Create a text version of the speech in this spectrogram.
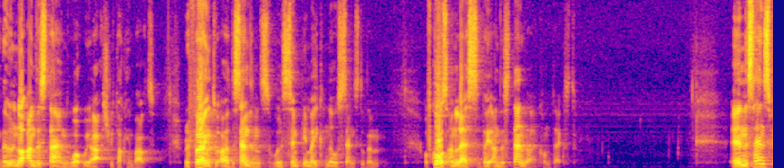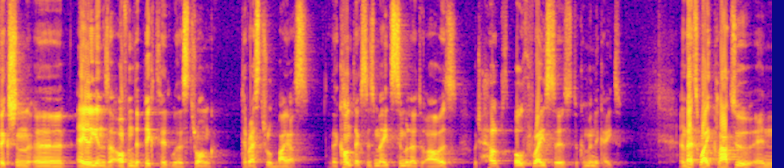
They will not understand what we are actually talking about. Referring to our descendants will simply make no sense to them. Of course, unless they understand our context. In science fiction, uh, aliens are often depicted with a strong terrestrial bias. Their context is made similar to ours, which helps both races to communicate. And that's wly Klaatu in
